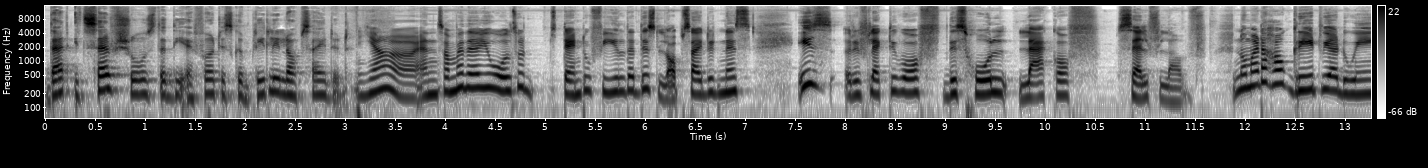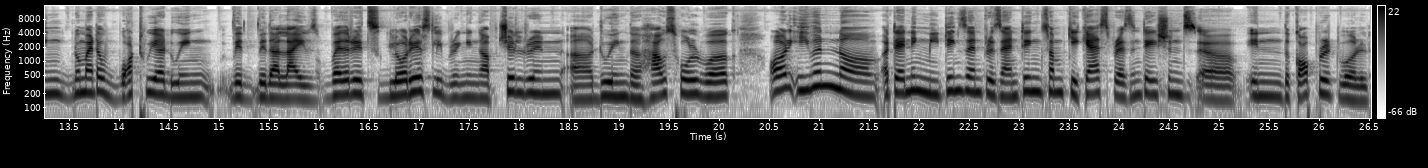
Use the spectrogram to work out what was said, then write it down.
that itself shows that the effort is completely lopsided Yeah, and somewhere there you also tend to feel that this lopsidedness is reflective of this whole lack of self love. No matter how great we are doing, no matter what we are doing with, with our lives, whether it's gloriously bringing up children, uh, doing the household work, or even uh, attending meetings and presenting some kick ass presentations uh, in the corporate world,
